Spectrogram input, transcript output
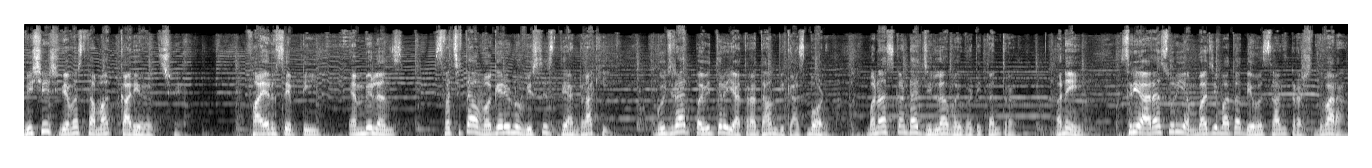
વિશેષ વ્યવસ્થામાં કાર્યરત છે. ફાયર સેફટી, એમ્બ્યુલન્સ સ્વચ્છતા વગેરેનું વિશેષ ધ્યાન રાખી ગુજરાત પવિત્ર યાત્રાધામ વિકાસ બોર્ડ, બનાસકાંઠા જિલ્લા વહીવટીતંત્ર અને શ્રી આરાસુરી અંબાજી માતા દેવસ્થાન ટ્રસ્ટ દ્વારા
